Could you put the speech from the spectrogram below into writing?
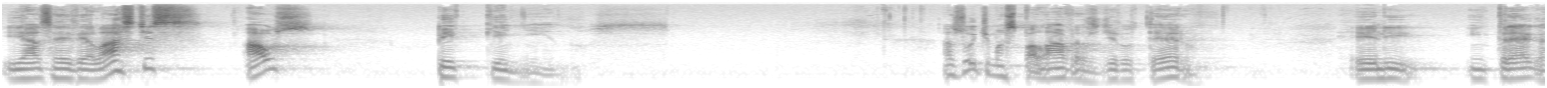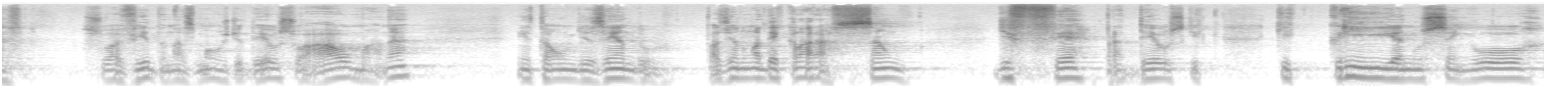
e as revelastes aos pequeninos. As últimas palavras de Lutero, ele entrega sua vida nas mãos de Deus, sua alma, né? Então, dizendo, fazendo uma declaração de fé para Deus, que, que cria no Senhor,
